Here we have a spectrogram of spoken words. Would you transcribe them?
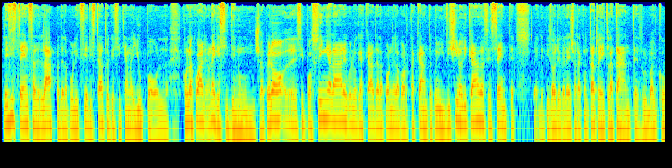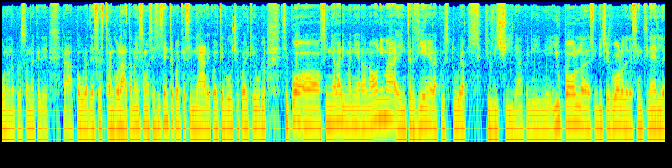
l'esistenza dell'app della Polizia di Stato che si chiama UPOL, con la quale non è che si denuncia, però eh, si può segnalare quello che accade alla, nella porta accanto, quindi il vicino di casa se sente beh, l'episodio che lei ci ha raccontato è eclatante sul balcone, una persona che ha paura di essere strangolata, ma insomma se si sente qualche segnale, qualche voce, qualche urlo, si può uh, segnalare in maniera anonima e interviene la questura più vicina. Quindi in UPOL si dice il ruolo delle sentinelle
